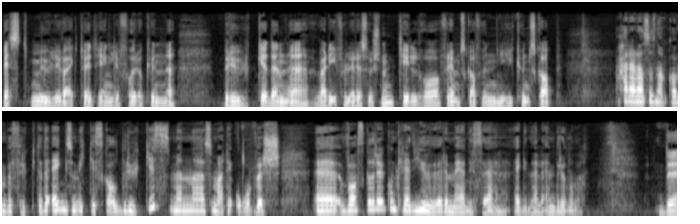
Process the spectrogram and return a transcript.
best mulig verktøy tilgjengelig for å kunne bruke denne verdifulle ressursen til å fremskaffe ny kunnskap. Her er det altså snakk om befruktede egg som ikke skal brukes, men som er til overs. Hva skal dere konkret gjøre med disse eggene eller embryoene, da? Det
